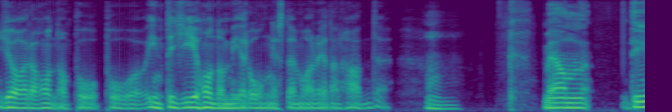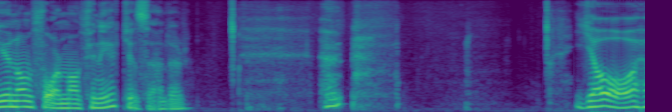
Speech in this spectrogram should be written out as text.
göra honom på, på, inte ge honom mer ångest än vad han redan hade. Mm. Men det är ju någon form av förnekelse, eller? Ja,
